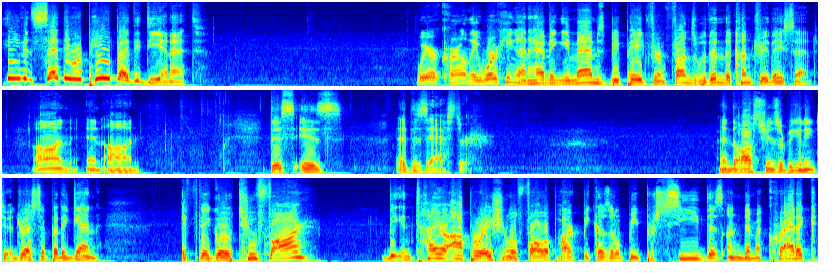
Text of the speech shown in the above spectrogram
He even said they were paid by the Diyanet. We are currently working on having imams be paid from funds within the country, they said. On and on. This is a disaster. And the Austrians are beginning to address it. But again, if they go too far, the entire operation will fall apart because it'll be perceived as undemocratic,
